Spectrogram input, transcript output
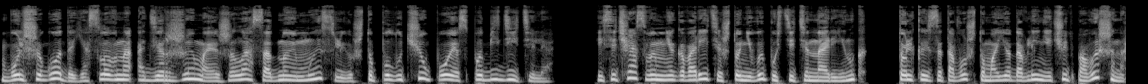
Больше года я словно одержимая жила с одной мыслью, что получу пояс победителя. И сейчас вы мне говорите, что не выпустите на ринг только из-за того, что мое давление чуть повышено?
